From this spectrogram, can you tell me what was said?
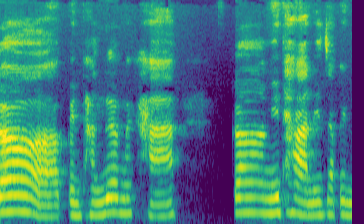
ก็เป็นทางเลือกนะคะ ก็นิทานนี่จะเป็น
